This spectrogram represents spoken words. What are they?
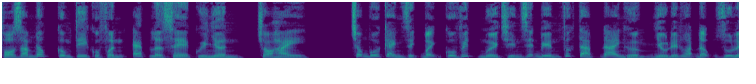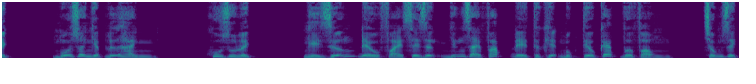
Phó Giám đốc Công ty Cổ phần FLC Quy Nhơn, cho hay, trong bối cảnh dịch bệnh COVID-19 diễn biến phức tạp đã ảnh hưởng nhiều đến hoạt động du lịch, mỗi doanh nghiệp lữ hành, khu du lịch, nghỉ dưỡng đều phải xây dựng những giải pháp để thực hiện mục tiêu kép vừa phòng, chống dịch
